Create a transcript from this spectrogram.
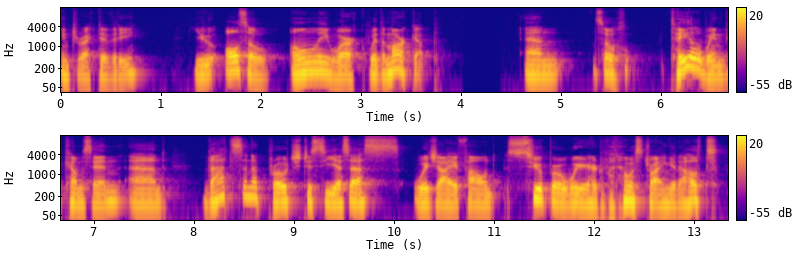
interactivity you also only work with the markup and so tailwind comes in and that's an approach to CSS which I found super weird when I was trying it out.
